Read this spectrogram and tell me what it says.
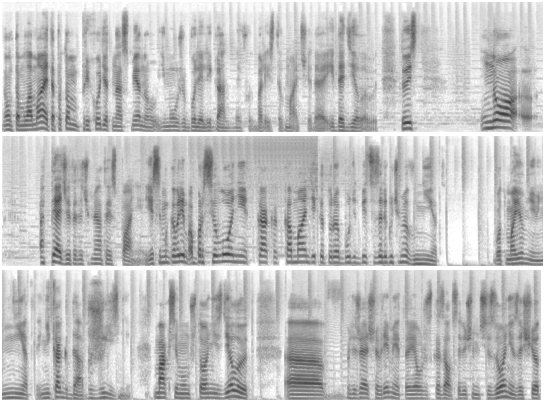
он там ломает, а потом приходят на смену ему уже более элегантные футболисты в матче, да, и доделывают. То есть, но э, опять же, это для чемпионата Испании. Если мы говорим о Барселоне как о команде, которая будет биться за Лигу Чемпионов, нет. Вот мое мнение, нет, никогда в жизни. Максимум, что они сделают э, в ближайшее время, это я уже сказал, в следующем сезоне за счет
